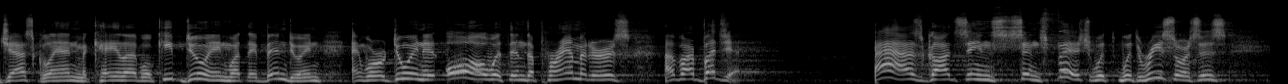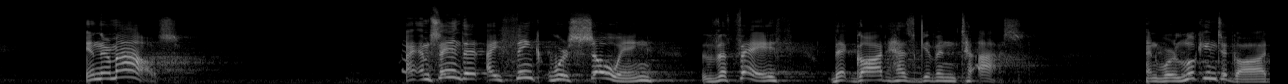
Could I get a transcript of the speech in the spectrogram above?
Jess, Glenn, Michaela will keep doing what they've been doing, and we're doing it all within the parameters of our budget. As God sends, sends fish with, with resources in their mouths. I'm saying that I think we're sowing the faith that God has given to us and we're looking to God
